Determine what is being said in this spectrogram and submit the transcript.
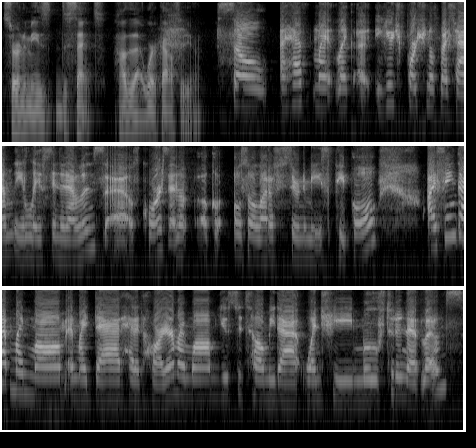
Surinamese descent? How did that work out for you? So I have my like a, huge portion of my family lives in the Netherlands, uh, of course, and also a lot of Surinamese people. I think that my mom and my dad had it harder. My mom used to tell me that when she moved to the Netherlands,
